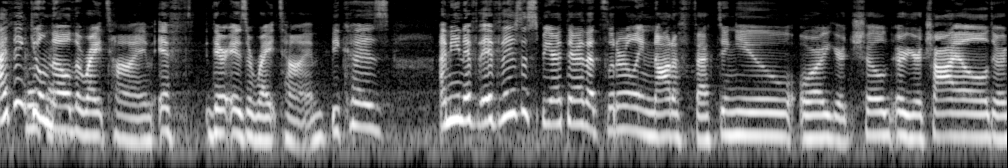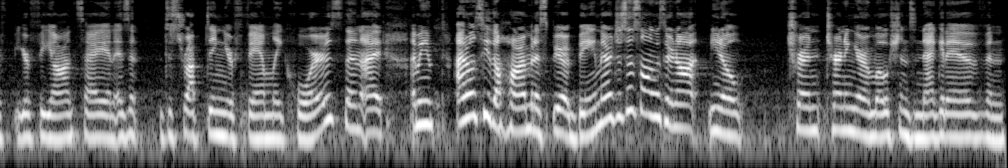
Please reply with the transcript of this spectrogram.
I think you'll know the right time if there is a right time because I mean, if if there's a spirit there that's literally not affecting you or your child or your child or your fiance and isn't disrupting your family course, then I I mean, I don't see the harm in a spirit being there just as long as they're not, you know, turn, turning your emotions negative and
